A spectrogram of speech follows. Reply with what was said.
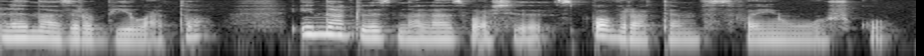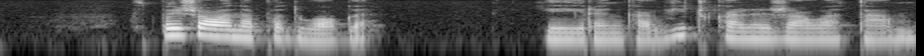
Lena zrobiła to i nagle znalazła się z powrotem w swoim łóżku. Spojrzała na podłogę. Jej rękawiczka leżała tam,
